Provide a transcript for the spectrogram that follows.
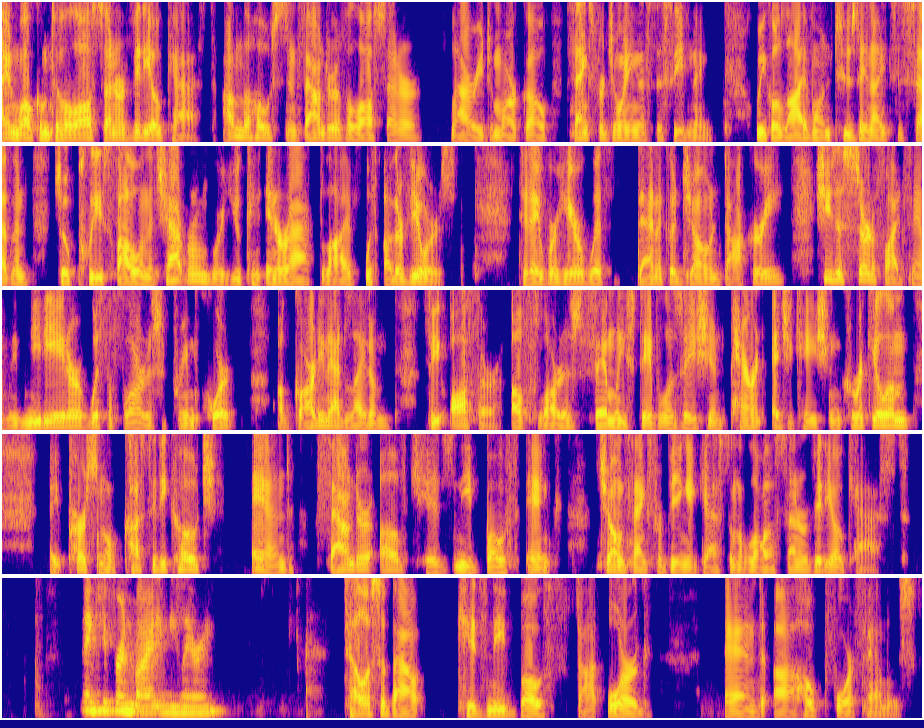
Hi, and welcome to the Law Center videocast. I'm the host and founder of the Law Center, Larry DeMarco. Thanks for joining us this evening. We go live on Tuesday nights at 7, so please follow in the chat room where you can interact live with other viewers. Today, we're here with Danica Joan Dockery. She's a certified family mediator with the Florida Supreme Court, a guardian ad litem, the author of Florida's Family Stabilization Parent Education Curriculum, a personal custody coach, and founder of Kids Need Both Inc. Joan, thanks for being a guest on the Law Center videocast. Thank you for inviting me, Larry. Tell us about kidsneedboth.org and uh, Hope for Families.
